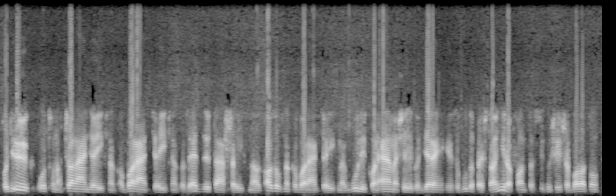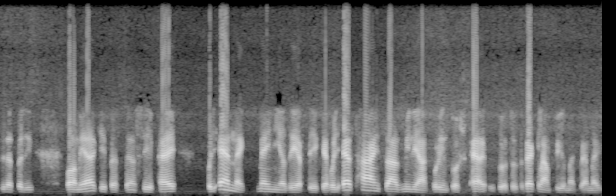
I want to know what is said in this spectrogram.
hogy ők otthon a családjaiknak, a barátjaiknak, az edzőtársaiknak, azoknak a barátjaiknak bulikon elmesélik, hogy gyerekek, ez a Budapest annyira fantasztikus, és a Balatonfüred pedig valami elképesztően szép hely, hogy ennek mennyi az értéke, hogy ezt hány száz milliárd forintos elköltött reklámfilmekre, meg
